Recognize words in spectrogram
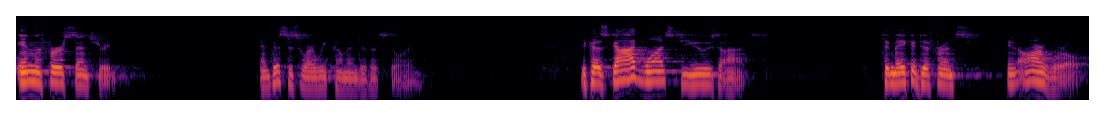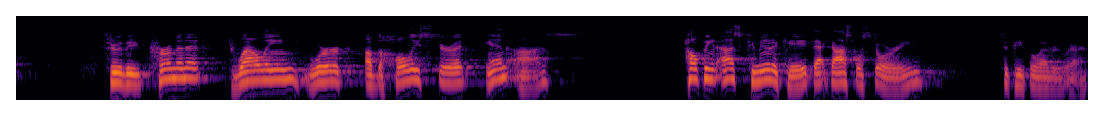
in the first century. And this is where we come into the story. Because God wants to use us to make a difference in our world through the permanent dwelling work of the Holy Spirit in us, helping us communicate that gospel story to people everywhere.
